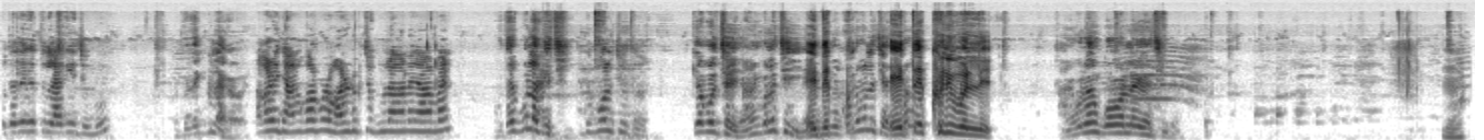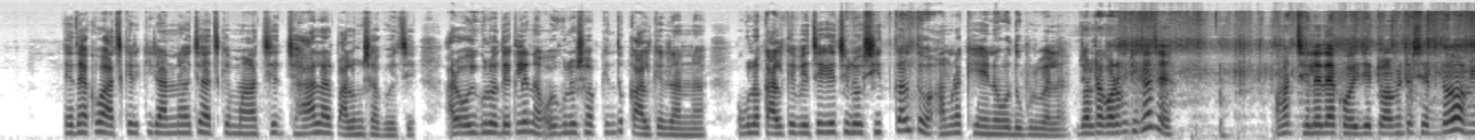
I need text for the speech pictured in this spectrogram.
কোথা থেকে তুই লাগিয়েছো গু? লাগাবে? আমার জামা কাপড় ঘরে ঢুকছে গু লাগানো জামা প্যান্ট কোথায়গুলা গেছি? তো বলছো তো। কে বলছে? আমি বলেছি। এই তো কথা বলেছি? এই তো এক্ষুনি বললি। আমি বললাম গোবর লেগেছিল। এ দেখো আজকের কি রান্না হয়েছে? আজকে মাছের ঝাল আর পালং শাক হয়েছে। আর ওইগুলো দেখলে না ওইগুলো সব কিন্তু কালকের রান্না। ওগুলো কালকে বেঁচে গেছিল শীতকাল তো আমরা খেয়ে নেব দুপুরবেলা। জলটা গরম ঠিক আছে? আমার ছেলে দেখো ওই যে টমেটো সেদ্ধ আমি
